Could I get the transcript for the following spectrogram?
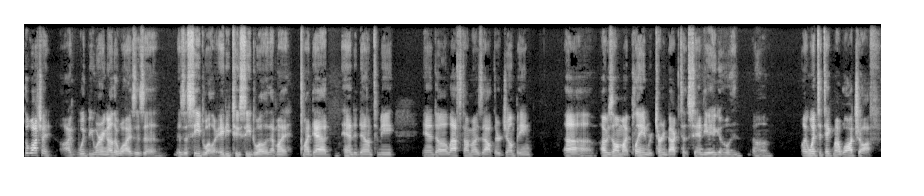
the watch I I would be wearing otherwise is a is a sea dweller, 82 sea dweller that my my dad handed down to me. And uh, last time I was out there jumping, uh, I was on my plane returning back to San Diego, and um, I went to take my watch off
